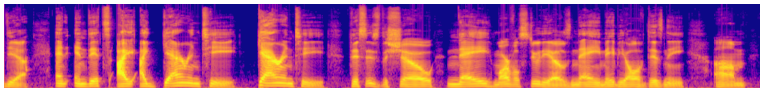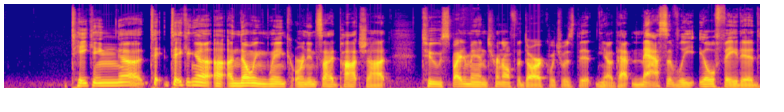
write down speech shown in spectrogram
Yeah. And and it's I I guarantee guarantee this is the show nay Marvel Studios nay maybe all of Disney um taking uh t- taking a, a a knowing wink or an inside pot shot to Spider-Man Turn Off the Dark which was the you know that massively ill-fated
